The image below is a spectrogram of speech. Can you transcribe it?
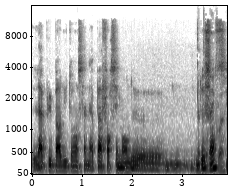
la plupart du temps, ça n'a pas forcément de, de sens,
